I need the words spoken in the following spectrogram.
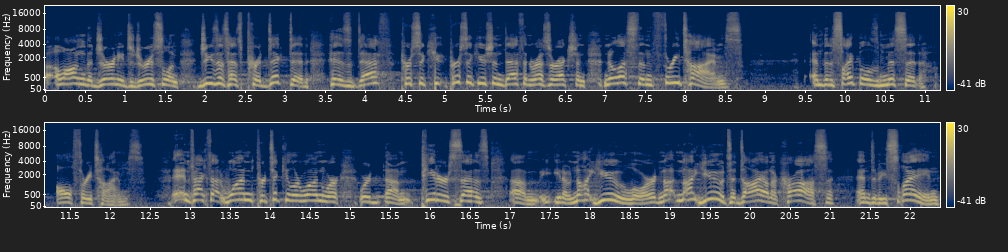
Along the journey to Jerusalem, Jesus has predicted his death, persecu- persecution, death, and resurrection no less than three times. And the disciples miss it all three times. In fact, that one particular one where, where um, Peter says, um, You know, not you, Lord, not, not you to die on a cross and to be slain.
